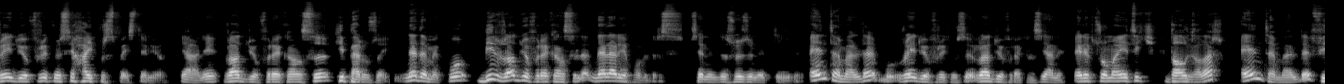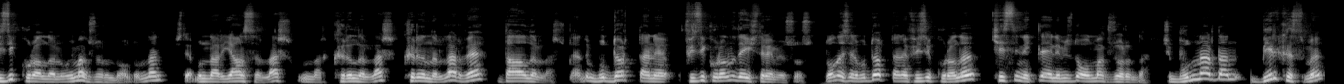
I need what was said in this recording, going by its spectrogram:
radio frequency hyperspace deniyor. Yani radyo frekansı hiper uzay. Ne demek bu? Bir radyo frekansıyla neler yapabiliriz? Senin de sözün ettiğin gibi. En temelde bu radio frekansı, radyo frekansı yani elektromanyetik dalgalar en temelde fizik kurallarına uymak zorunda olduğundan işte bunlar yansırlar, bunlar kırılırlar, kırınırlar ve dağılırlar. Yani bu dört tane fizik kuralını değiştiremiyorsunuz. Dolayısıyla bu dört tane fizik kuralı kesinlikle elimizde olmak zorunda. Şimdi bunlardan bir kısmı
